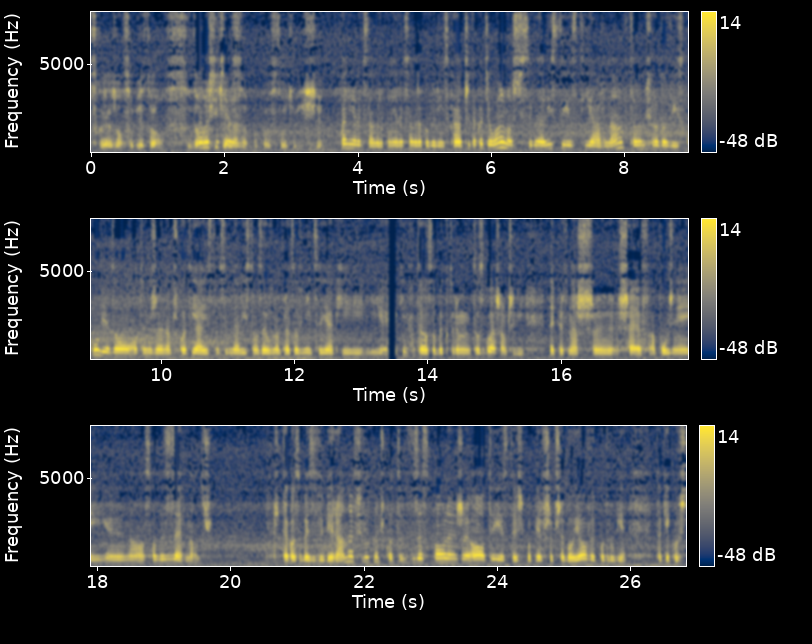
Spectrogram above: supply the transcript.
skojarzą sobie to z donosicielem po prostu oczywiście. Pani Aleksandro, Pani Aleksandra Kobylińska, czy taka działalność sygnalisty jest jawna w całym środowisku? Wiedzą o tym, że na przykład ja jestem sygnalistą, zarówno pracownicy, jak i, jak i te osoby, którym to zgłaszam, czyli najpierw nasz y, szef, a później y, no, osoby z zewnątrz. Czy taka osoba jest wybierana wśród na przykład w zespole, że o, ty jesteś po pierwsze przebojowy, po drugie tak jakoś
